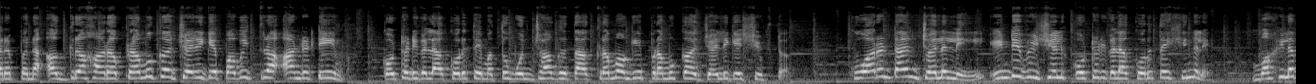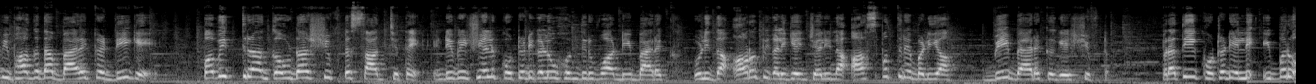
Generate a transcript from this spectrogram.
ಪರಪ್ಪನ ಅಗ್ರಹಾರ ಪ್ರಮುಖ ಜೈಲಿಗೆ ಪವಿತ್ರ ಅಂಡ್ ಟೀಮ್. ಕೊಠಡಿಗಳ ಕೊರತೆ ಮತ್ತು ಮುಂಜಾಗ್ರತಾ ಕ್ರಮವಾಗಿ ಪ್ರಮುಖ ಜೈಲಿಗೆ ಶಿಫ್ಟ್. ಕ್ವಾರಂಟೈನ್ ಜೈಲಲ್ಲಿ ಇಂಡಿವಿಜುವಲ್ ಕೊಠಡಿಗಳ ಕೊರತೆ ಹಿನ್ನೆಲೆ ಮಹಿಳಾ ವಿಭಾಗದ ಬ್ಯಾರೆಕ್ ಡಿಗೆ ಪವಿತ್ರ ಗೌಡ ಶಿಫ್ಟ್ ಸಾಧ್ಯತೆ. ಇಂಡಿವಿಜುವಲ್ ಕೊಠಡಿಗಳು ಹೊಂದಿರುವ ಡಿ ಬ್ಯಾರಕ್ ಉಳಿದ ಆರೋಪಿಗಳಿಗೆ ಜೈಲಿನ ಆಸ್ಪತ್ರೆ ಬಳಿಯ ಬಿ ಬ್ಯಾರಕ್ಗೆ ಶಿಫ್ಟ್. ಪ್ರತಿ ಕೊಠಡಿಯಲ್ಲಿ ಇಬ್ಬರು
